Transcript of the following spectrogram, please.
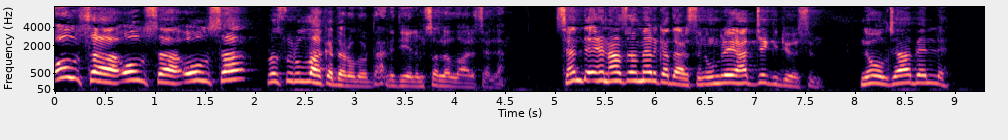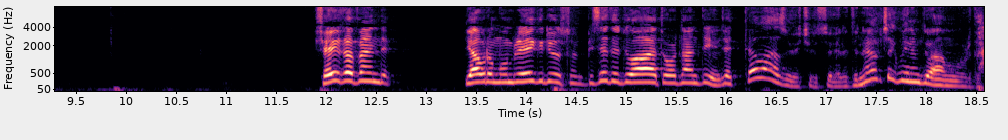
olsa olsa olsa Resulullah kadar olurdu hani diyelim sallallahu aleyhi ve sellem. Sen de en az Ömer kadarsın. Umre'ye hacca gidiyorsun. Ne olacağı belli. Şeyh efendi yavrum Umre'ye gidiyorsun. Bize de dua et oradan deyince tevazu için söyledi. Ne yapacak benim duamı burada?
